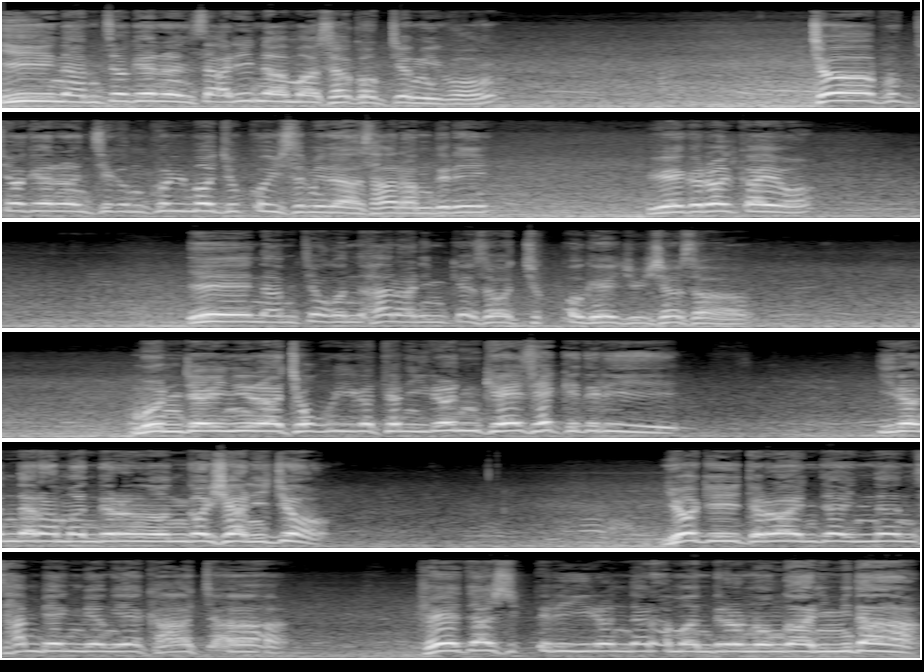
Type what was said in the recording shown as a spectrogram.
이 남쪽에는 쌀이 남아서 걱정이고 저 북쪽에는 지금 굶어 죽고 있습니다 사람들이 왜 그럴까요? 예, 남쪽은 하나님께서 축복해 주셔서 문재인이나 조국이 같은 이런 개새끼들이 이런 나라 만들어 놓은 것이 아니죠. 여기 들어앉아 있는 300명의 가짜 개자식들이 이런 나라 만들어 놓은 거 아닙니다.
